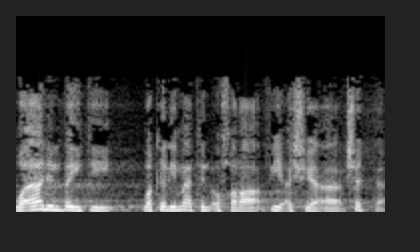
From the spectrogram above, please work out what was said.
وآل البيت وكلمات أخرى في أشياء شتى.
